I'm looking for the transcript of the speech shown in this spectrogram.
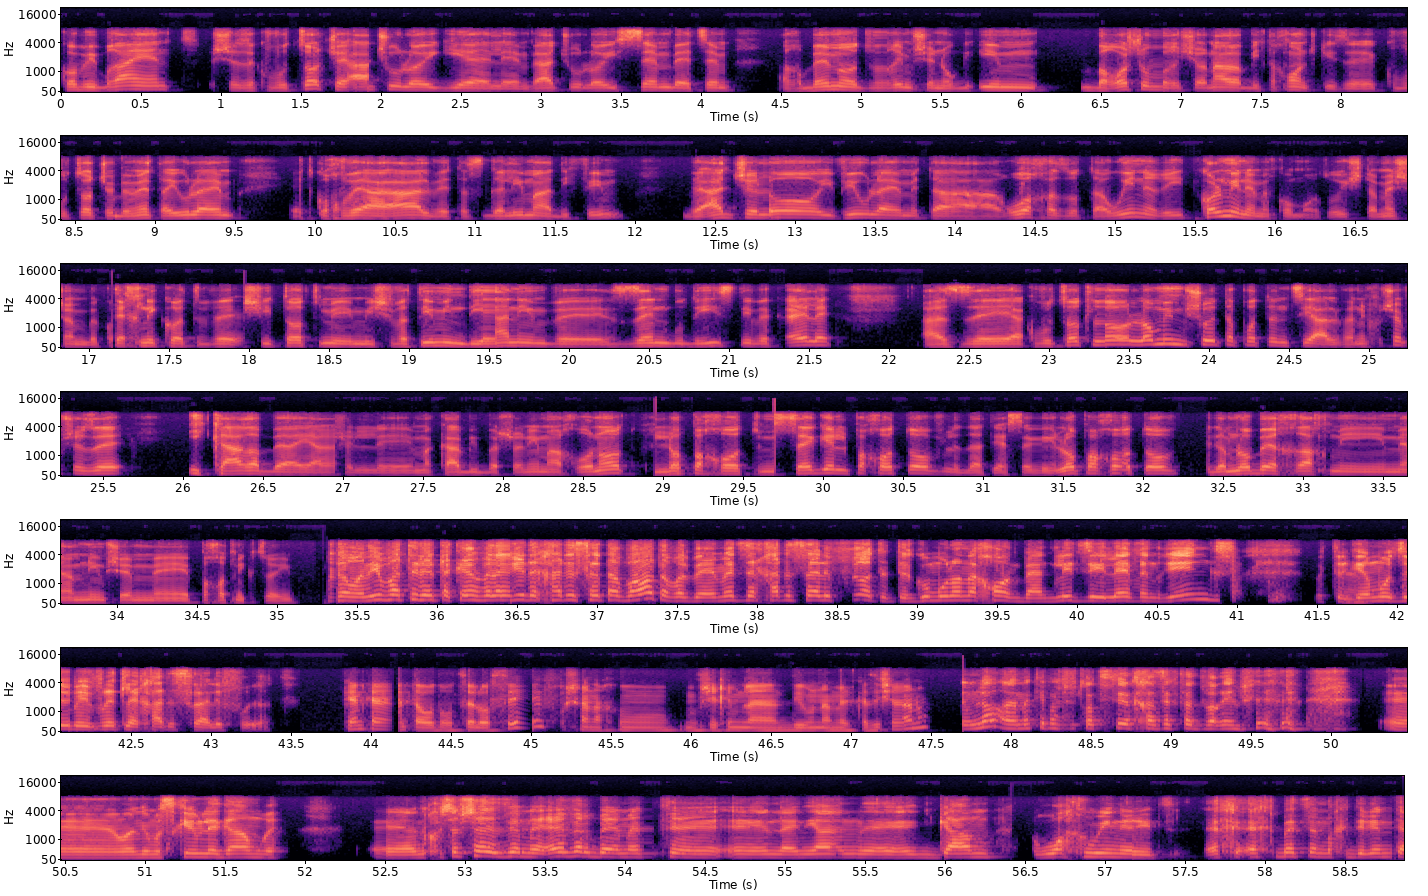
וקובי בריינט, שזה קבוצות שעד שהוא לא הגיע אליהם ועד שהוא לא יישם בעצם הרבה מאוד דברים שנוגעים בראש ובראשונה בביטחון, כי זה קבוצות שבאמת היו להם את כוכבי העל ואת הסגלים העדיפים, ועד שלא הביאו להם את הרוח הזאת, הווינרית, כל מיני מקומות, הוא השתמש שם בטכניקות ושיטות משבטים אינדיאנים וזן בודהיסטי וכאלה, אז uh, הקבוצות לא, לא מימשו את הפוטנציאל, ואני חושב שזה עיקר הבעיה של אה, מכבי בשנים האחרונות, לא פחות מסגל פחות טוב, לדעתי הסגל לא פחות טוב, גם לא בהכרח ממאמנים שהם אה, פחות מקצועיים. גם אני באתי לתקן ולהגיד 11 טבעות, אבל באמת זה 11 אליפויות, התרגום הוא לא נכון, באנגלית זה 11 רינגס, ותרגמו את זה בעברית ל-11 אליפויות. כן, כן, אתה עוד רוצה להוסיף, או שאנחנו ממשיכים לדיון המרכזי שלנו? לא, האמת היא פשוט רציתי לחזק את הדברים, אה, אני מסכים לגמרי. אה, אני חושב שזה מעבר באמת אה, אה, לעניין גם רוח ווינרית, איך, איך בעצם מחדירים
